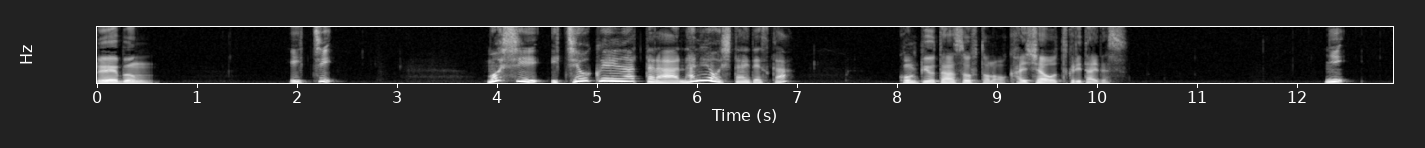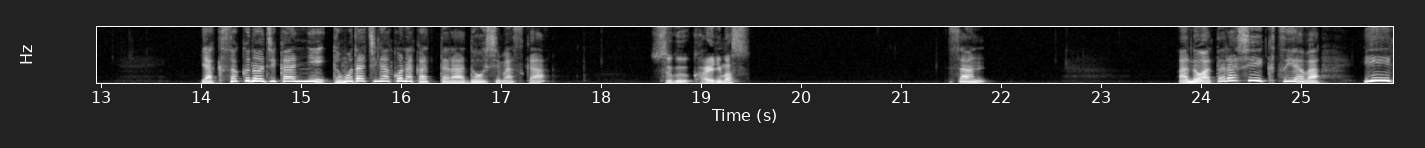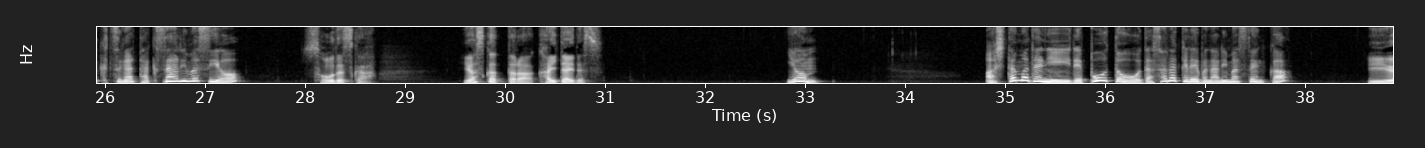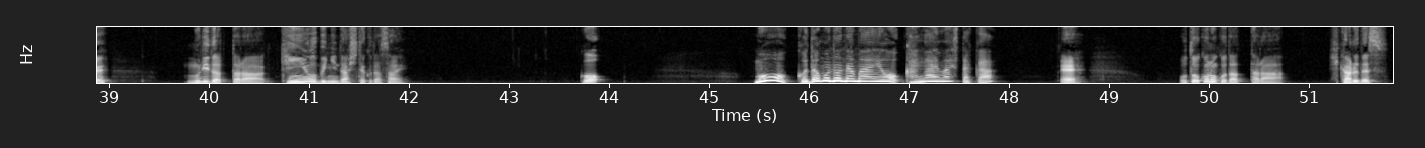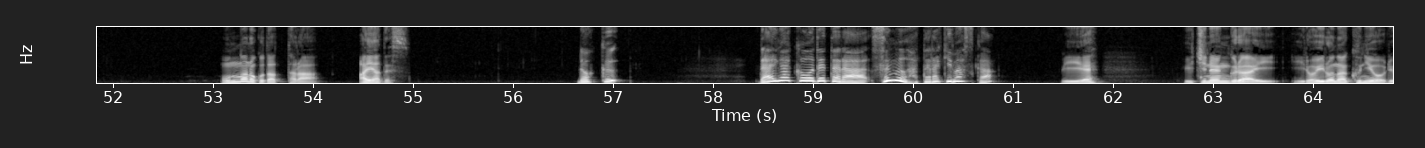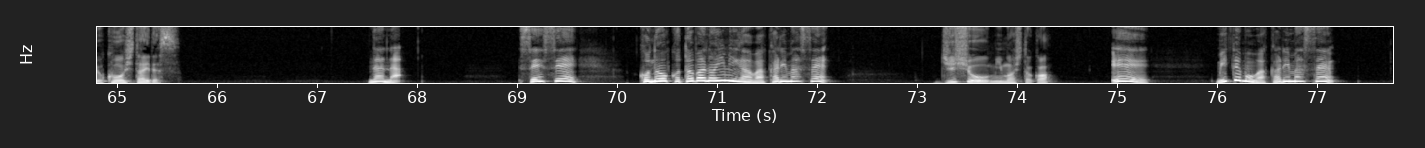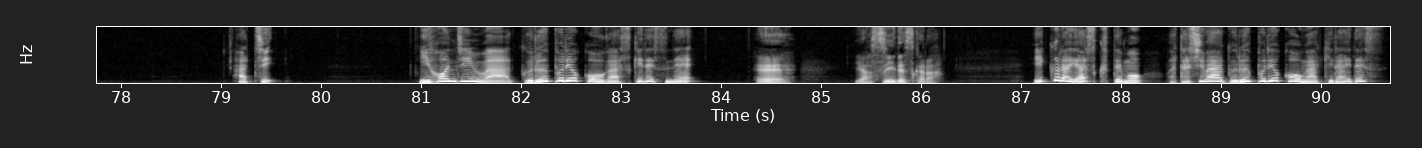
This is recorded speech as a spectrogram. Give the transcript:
例文。1もし1億円あったら何をしたいですか？コンピューターソフトの会社を作りたいです。2約束の時間に友達が来なかったらどうしますか？すぐ帰ります。3あの新しい靴屋はいい靴がたくさんありますよ。そうですか安かったら買いたいです。4明日までにレポートを出さなければなりませんか？いいえ。無理だったら金曜日に出してください。5もう子供の名前を考えましたか？ええ。男の子だったら光です。女の子だったらあやです。6大学を出たらすぐ働きますか？いいえ一年ぐらいいろいろな国を旅行したいです。7先生この言葉の意味がわかりません。辞書を見ましたか？ええ見てもわかりません。8日本人はグループ旅行が好きですね。ええ安いですから。いくら安くても私はグループ旅行が嫌いです。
